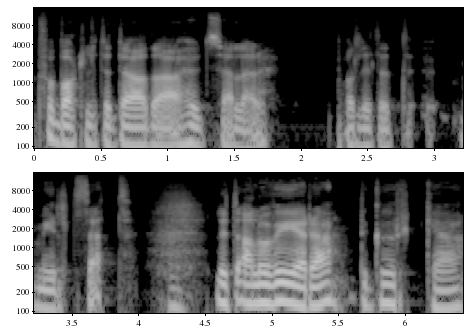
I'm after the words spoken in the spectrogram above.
får bort lite döda hudceller på ett litet milt sätt. Mm. Lite aloe vera, lite gurka,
